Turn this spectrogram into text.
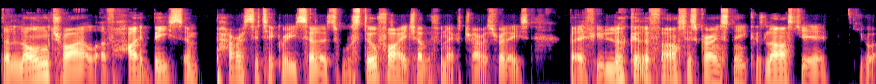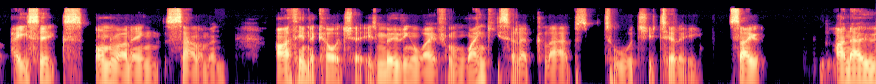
The long trial of hype beasts and parasitic resellers will still fight each other for next Travis release. But if you look at the fastest growing sneakers last year, you've got Asics, On Running, Salomon. I think the culture is moving away from wanky celeb collabs towards utility. So I know,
